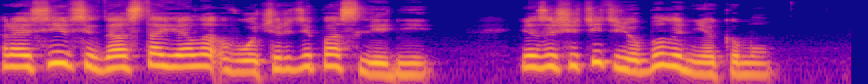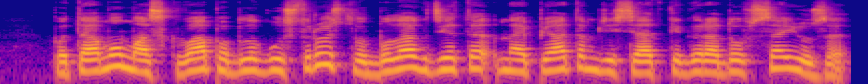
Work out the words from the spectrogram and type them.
Россия всегда стояла в очереди последней, и защитить ее было некому. Потому Москва по благоустройству была где-то на пятом десятке городов Союза.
